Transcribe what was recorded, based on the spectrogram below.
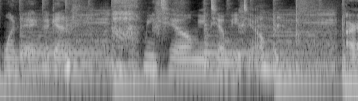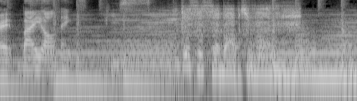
one day again. me too. Me too. Me too. All right. Bye, y'all. Thanks. Peace. This is suboptimal.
